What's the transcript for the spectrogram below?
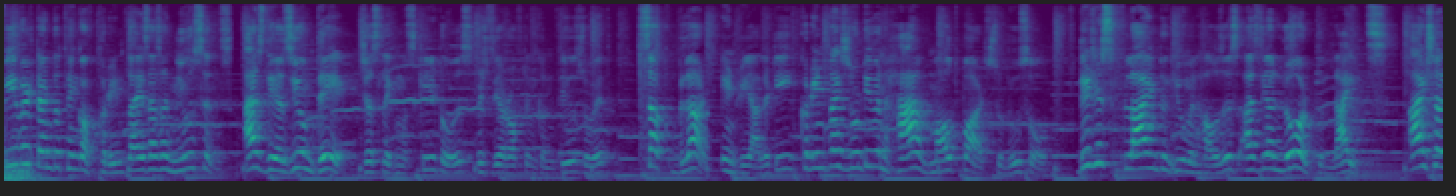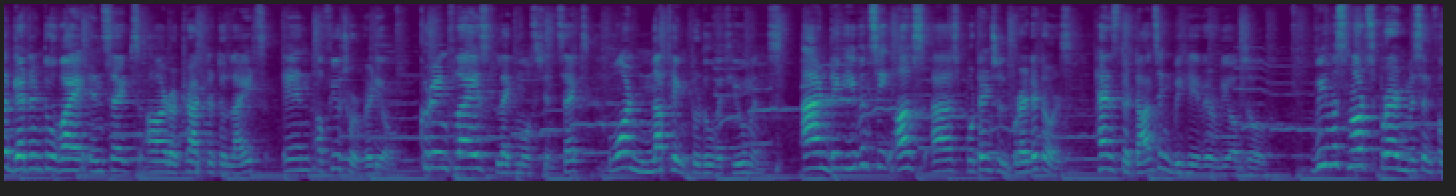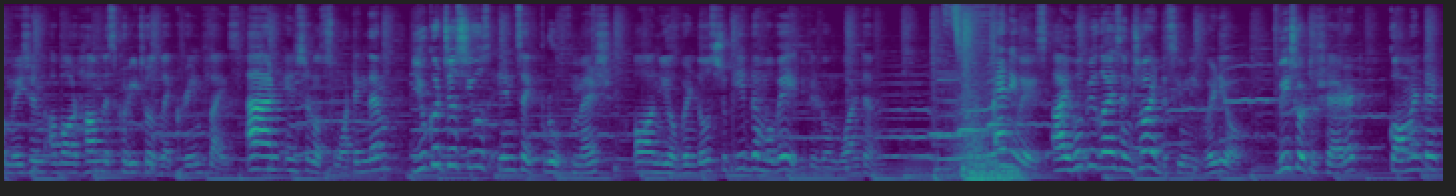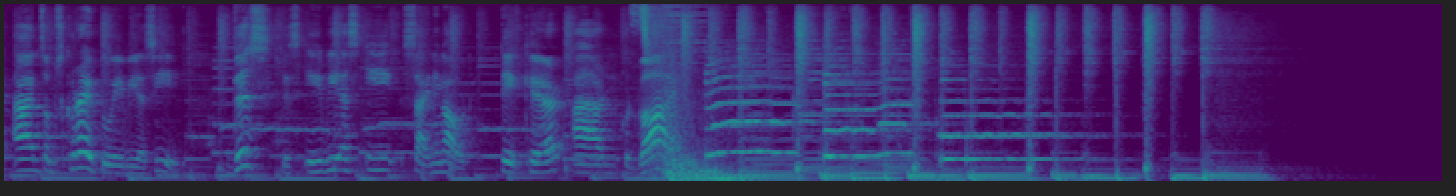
People tend to think of crane flies as a nuisance as they assume they, just like mosquitoes which they are often confused with, suck blood. In reality, crane flies don't even have mouth parts to do so. They just fly into human houses as they are lured to lights. I shall get into why insects are attracted to lights in a future video. Crane flies, like most insects, want nothing to do with humans. And they even see us as potential predators, hence the dancing behavior we observe. We must not spread misinformation about harmless creatures like crane flies. And instead of swatting them, you could just use insect-proof mesh on your windows to keep them away if you don't want them. Anyways, I hope you guys enjoyed this unique video. Be sure to share it, comment it and subscribe to ABSE. This is ABSE signing out. Take care and goodbye.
